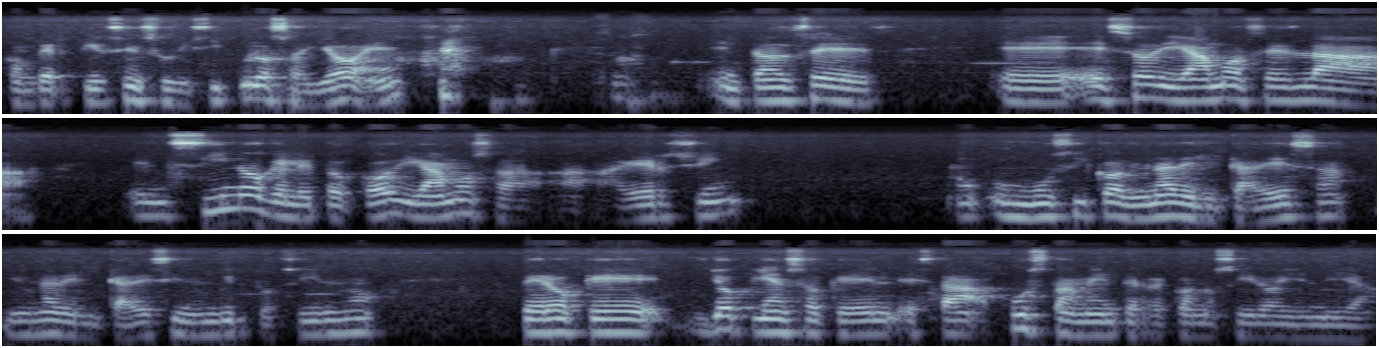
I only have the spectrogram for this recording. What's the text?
convertirse en su discípulo soy yo, ¿eh? Entonces, eh, eso, digamos, es la, el sino que le tocó, digamos, a, a Gershwin, un músico de una delicadeza, de una delicadeza y de un virtuosismo, pero que yo pienso que él está justamente reconocido hoy en día.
